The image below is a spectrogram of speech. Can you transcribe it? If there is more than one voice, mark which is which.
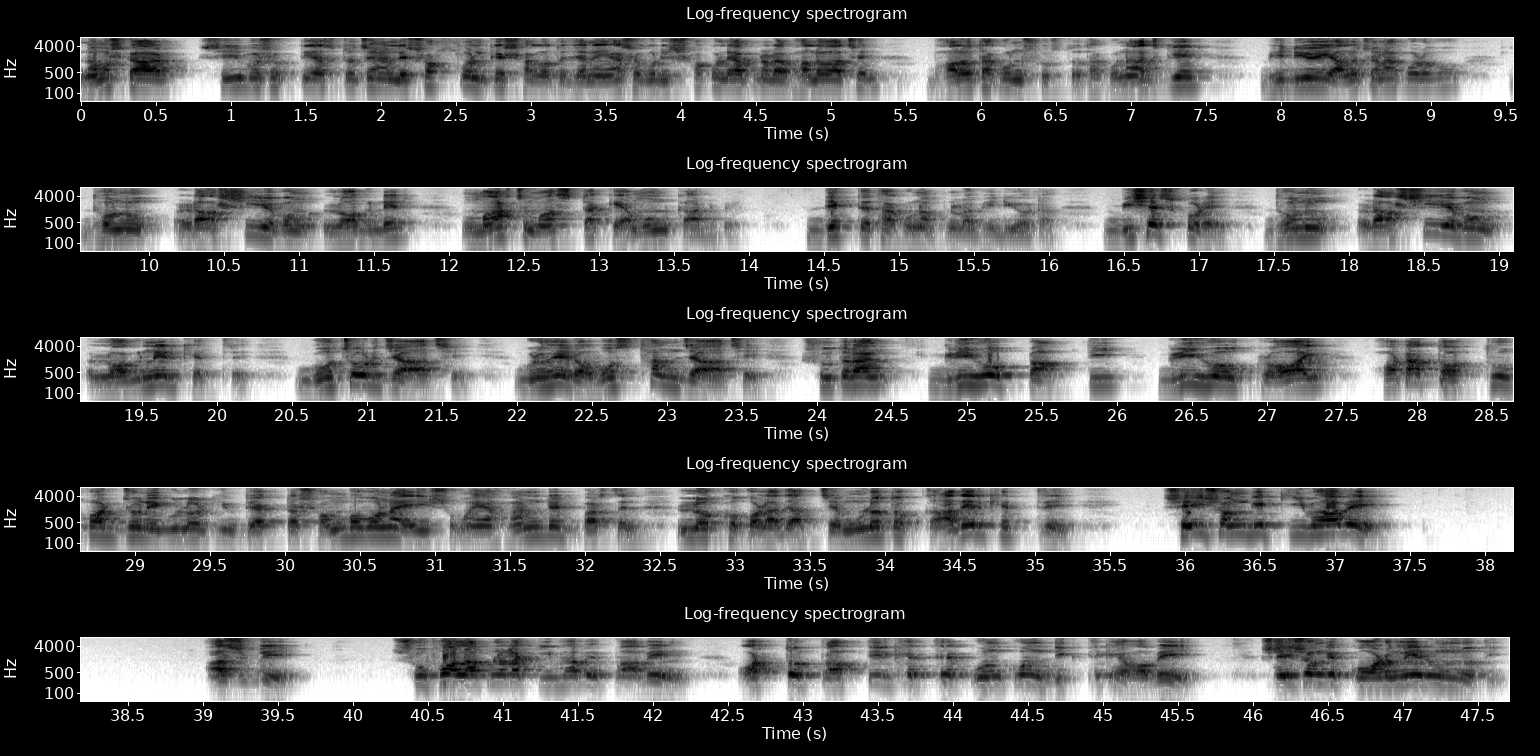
Speaker 1: নমস্কার শিবশক্তি অস্ত্র চ্যানেলে সকলকে স্বাগত জানাই। আশা করি সকলে আপনারা ভালো আছেন, ভালো থাকুন, সুস্থ থাকুন। আজকের ভিডিওই আলোচনা করব ধনু রাশি এবং লগ্নের মার্চ মাসটা কেমন কাটবে। দেখতে থাকুন আপনারা ভিডিওটা। বিশেষ করে ধনু রাশি এবং লগ্নের ক্ষেত্রে গোচর যা আছে, গ্রহের অবস্থান যা আছে, সুতরাং গৃহ প্রাপ্তি গৃহ ক্রয় হঠাৎ অর্থ উপার্জন এগুলোর কিন্তু একটা সম্ভাবনা এই সময়ে হান্ড্রেড পার্সেন্ট লক্ষ্য করা যাচ্ছে। মূলত কাদের ক্ষেত্রে? সেই সঙ্গে কীভাবে আসবে? সুফল আপনারা কীভাবে পাবেন? অর্থ প্রাপ্তির ক্ষেত্রে কোন কোন দিক থেকে হবে? সেই সঙ্গে কর্মের উন্নতি।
